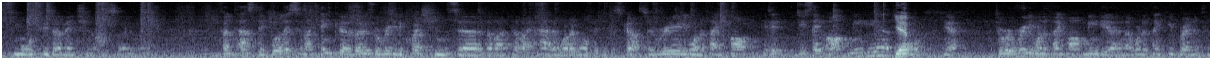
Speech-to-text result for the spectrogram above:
it's more two-dimensional. So, uh, Fantastic. Well, listen, I think uh, those were really the questions uh, that I that I had and what I wanted to discuss. I really want to thank ARHT. Is it? Do you say ARHT Media? Yep. Or- yeah. So I really want to thank ARHT Media, and I want to thank you, Brendan, for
